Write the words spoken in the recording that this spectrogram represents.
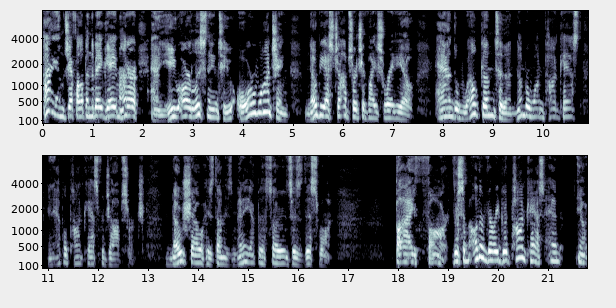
Hi, I'm Jeff Altman, the Big Game Hunter, and you are listening to or watching No BS Job Search Advice Radio. And welcome to the number one podcast in Apple Podcasts for job search. No show has done as many episodes as this one. By far. There's some other very good podcasts, and you know,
